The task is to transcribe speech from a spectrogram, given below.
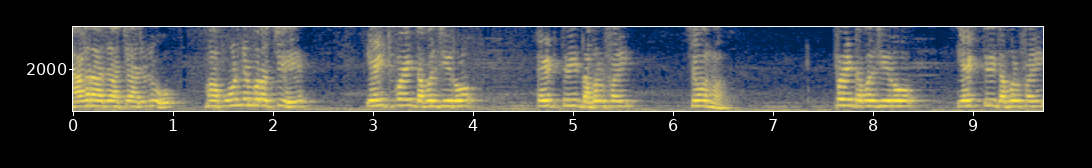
నాగరాజాచార్యులు మా ఫోన్ నెంబర్ వచ్చి eight five double zero eight three double five seven one. Five double zero eight three double five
